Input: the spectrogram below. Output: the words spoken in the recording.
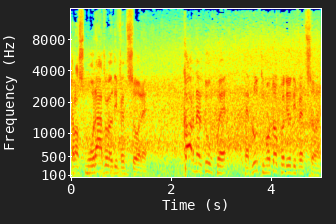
Cross murato dal difensore. Corner dunque per l'ultimo tocco di un difensore.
